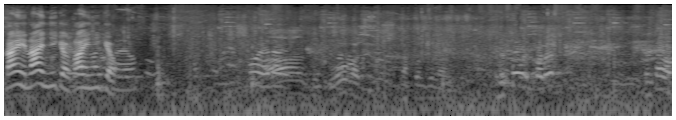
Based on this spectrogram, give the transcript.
라인 라인 이격 라인 이격 어 얘들 아 누워가지고 있거든? 괜찮아,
